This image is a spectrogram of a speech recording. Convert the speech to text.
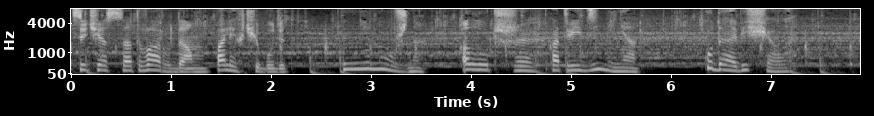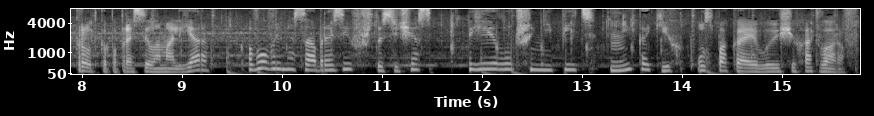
«Сейчас отвару дам, полегче будет». «Не нужно», «Лучше отведи меня, куда обещала», — кротко попросила Мальяра, вовремя сообразив, что сейчас ей лучше не пить никаких успокаивающих отваров.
